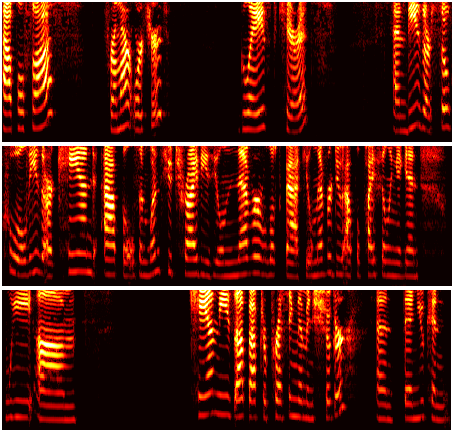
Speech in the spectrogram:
applesauce from our orchard, glazed carrots, and these are so cool. These are canned apples. And once you try these, you'll never look back. You'll never do apple pie filling again we um, can these up after pressing them in sugar and then you can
